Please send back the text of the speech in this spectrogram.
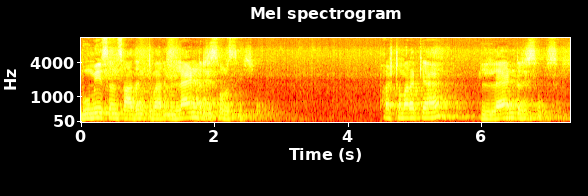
भूमि संसाधन के बारे में लैंड रिसोर्सेज फ़र्स्ट हमारा क्या है? लैंड रिसोर्सेज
